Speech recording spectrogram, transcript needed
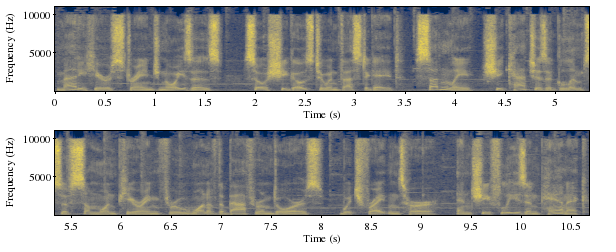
Maddie hears strange noises, so she goes to investigate. Suddenly, she catches a glimpse of someone peering through one of the bathroom doors, which frightens her, and she flees in panic.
